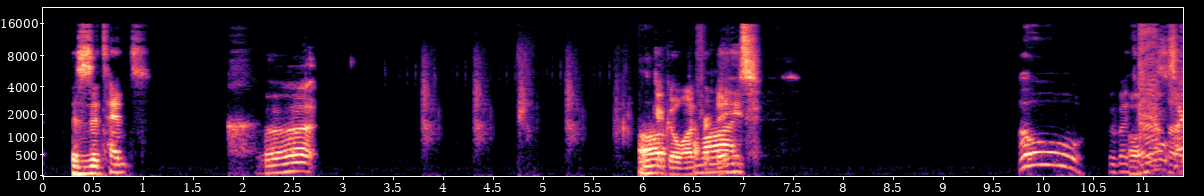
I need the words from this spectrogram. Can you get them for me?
This is intense. Uh, Oh, could go on come for days. Oh! We went Oh, to the outside.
